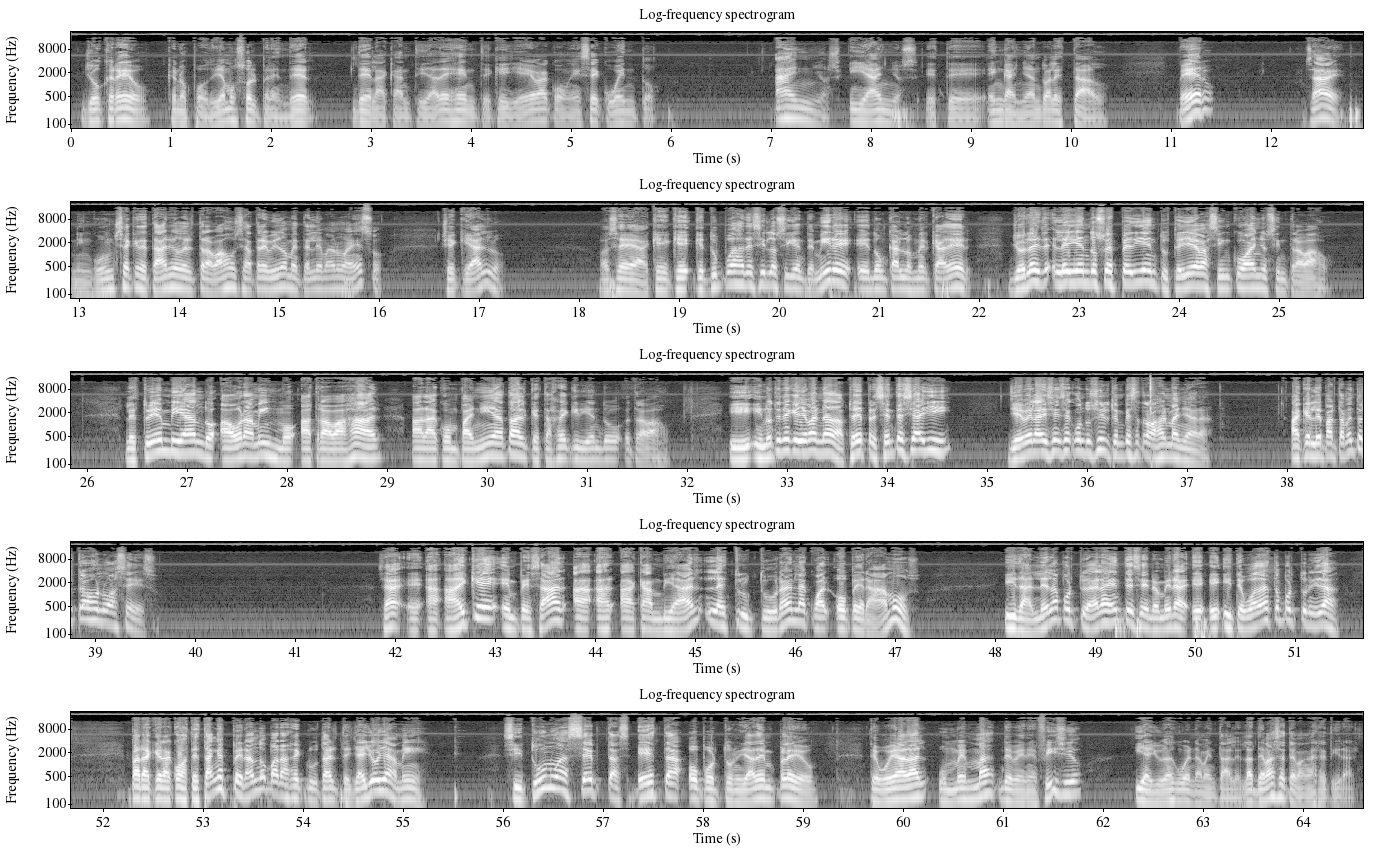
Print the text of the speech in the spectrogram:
Yo creo que nos podríamos sorprender de la cantidad de gente que lleva con ese cuento años y años este, engañando al Estado. Pero, ¿sabes? Ningún secretario del trabajo se ha atrevido a meterle mano a eso, chequearlo. O sea, que, que, tú puedas decir lo siguiente, mire, eh, don Carlos Mercader, yo le, leyendo su expediente, usted lleva cinco años sin trabajo. Le estoy enviando ahora mismo a trabajar a la compañía tal que está requiriendo trabajo. Y, no tiene que llevar nada. Usted preséntese allí, lleve la licencia de conducir y usted empieza a trabajar mañana. A que el Departamento del Trabajo no hace eso. O sea, eh, hay que empezar a, cambiar la estructura en la cual operamos y darle la oportunidad a la gente diciendo, mira, eh, eh, y te voy a dar esta oportunidad para que la cosa, te están esperando para reclutarte. Ya yo llamé si tú no aceptas esta oportunidad de empleo, te voy a dar un mes más de beneficio y ayudas gubernamentales. Las demás se te van a retirar.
